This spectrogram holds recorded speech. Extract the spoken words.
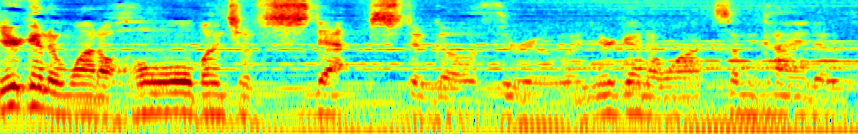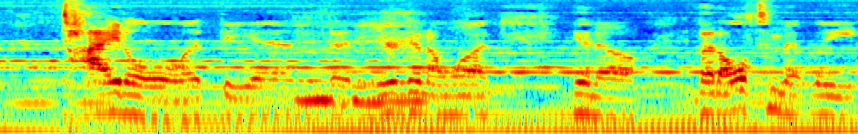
you're going to want a whole bunch of steps to go through, and you're going to want some kind of title at the end, mm-hmm. and you're going to want, you know. But ultimately,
